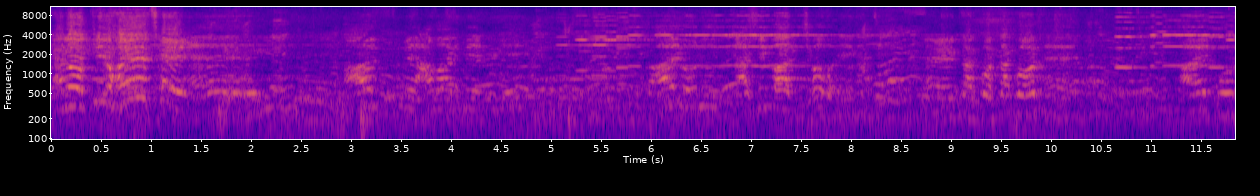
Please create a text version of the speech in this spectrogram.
কেন? কি হয়েছে? আজ আমার মেয়েকে তাই অনু আশীর্বাদ সব হয়ে গেছে। তারপর তারপর? আই ওর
